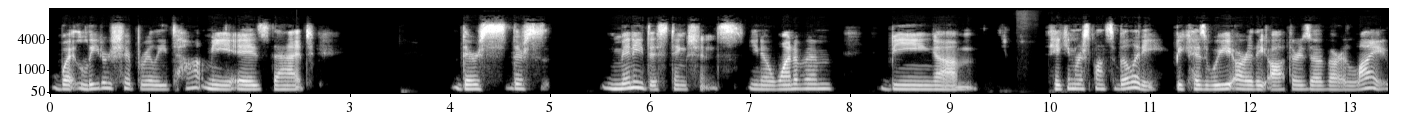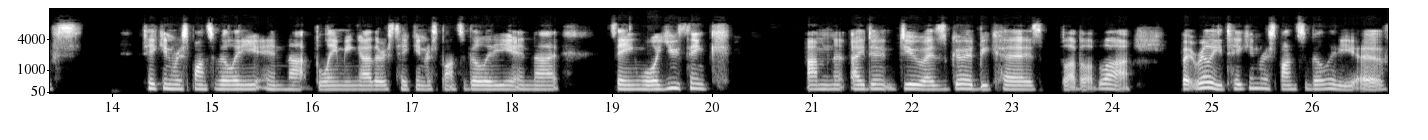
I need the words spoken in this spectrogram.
what leadership really taught me is that there's there's many distinctions you know one of them being um, taking responsibility because we are the authors of our lives taking responsibility and not blaming others taking responsibility and not saying, well, you think I'm not, I didn't do as good because blah, blah, blah. But really taking responsibility of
